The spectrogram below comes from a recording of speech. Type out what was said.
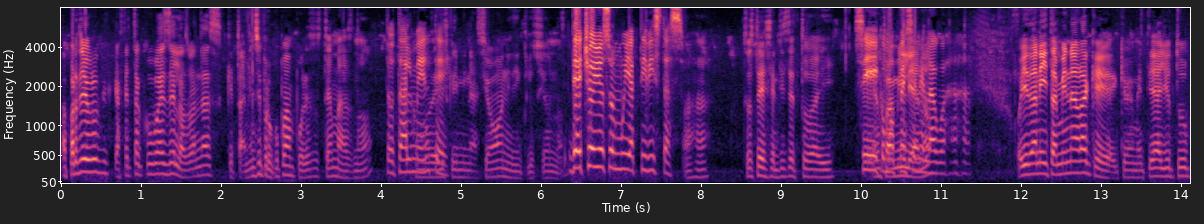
Aparte yo creo que Café Tacuba es de las bandas que también se preocupan por esos temas, ¿no? Como de Totalmente. discriminación y de inclusión, ¿no? De hecho, ellos son muy activistas. Ajá. Entonces te sentiste tú ahí. Sí, en como familia, pez en ¿no? el agua. ajá. Oye, Dani, también ahora que, que me metí a YouTube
